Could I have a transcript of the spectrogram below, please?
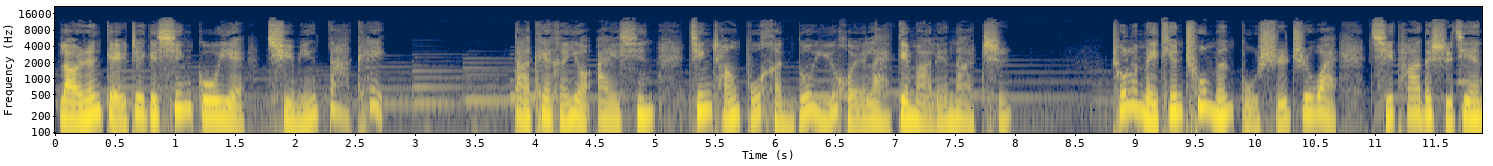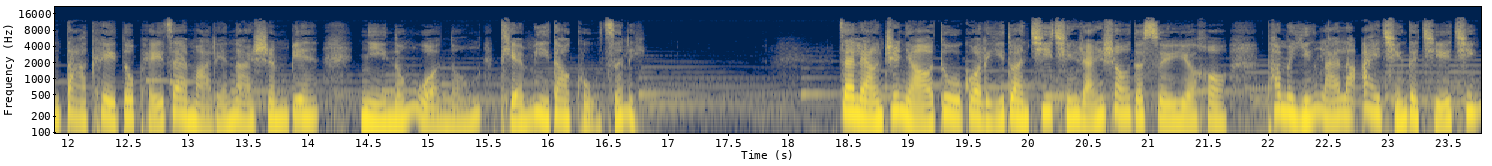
老人给这个新姑爷取名大 K。大 K 很有爱心，经常捕很多鱼回来给玛莲娜吃。除了每天出门捕食之外，其他的时间大 K 都陪在玛莲娜身边，你侬我侬，甜蜜到骨子里。在两只鸟度过了一段激情燃烧的岁月后，他们迎来了爱情的结晶。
